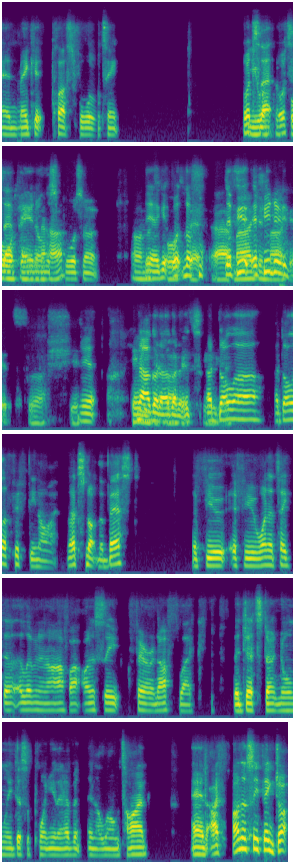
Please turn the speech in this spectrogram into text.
and make it plus 14. What's You that? What's that 14 paying on the sports zone? on Yeah, get- what the bet. Uh, if you- if you do- markets. Oh, shit. Yeah. No, I got it, I got it. It's a dollar a dollar 59. That's not the best. If you if you want to take the 11 and a half, I, honestly, fair enough. Like the Jets don't normally disappoint you. They haven't in a long time. And I honestly think, jo-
